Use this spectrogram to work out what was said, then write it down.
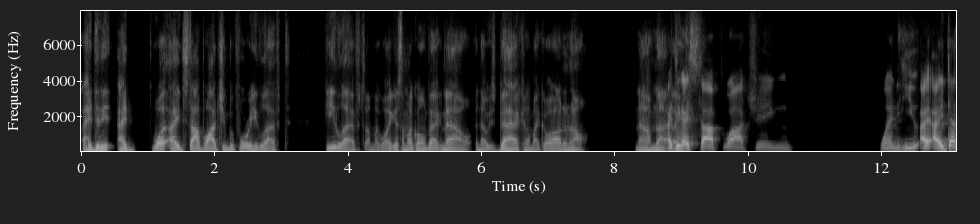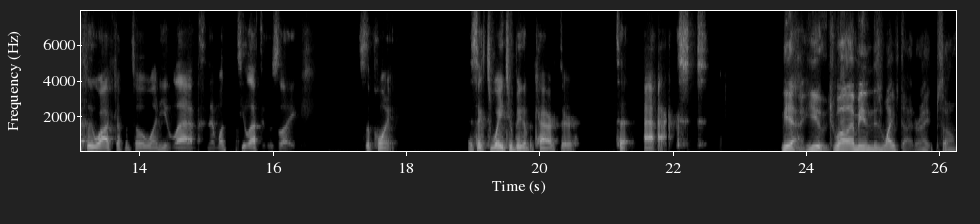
I didn't I what I stopped watching before he left. He left. I'm like, well, I guess I'm not going back now. And now he's back, and I'm like, oh, I don't know. Now I'm not. I think I stopped watching when he. I, I definitely watched up until when he left, and then once he left, it was like, "What's the point?" It's like it's way too big of a character to axe. Yeah, huge. Well, I mean, his wife died, right? So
